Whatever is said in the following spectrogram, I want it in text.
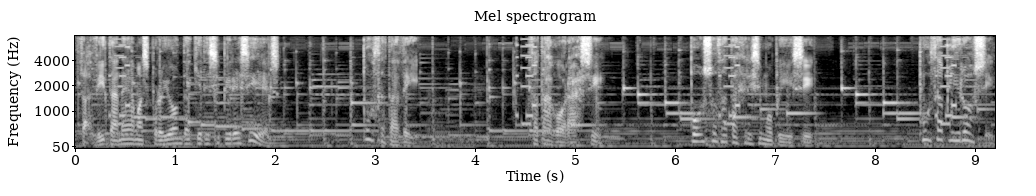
Θα δει τα νέα μας προϊόντα και τις υπηρεσίες; Πού θα τα δει; Θα τα αγοράσει; Πόσο θα τα χρησιμοποιήσει; Πού θα πληρώσει;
